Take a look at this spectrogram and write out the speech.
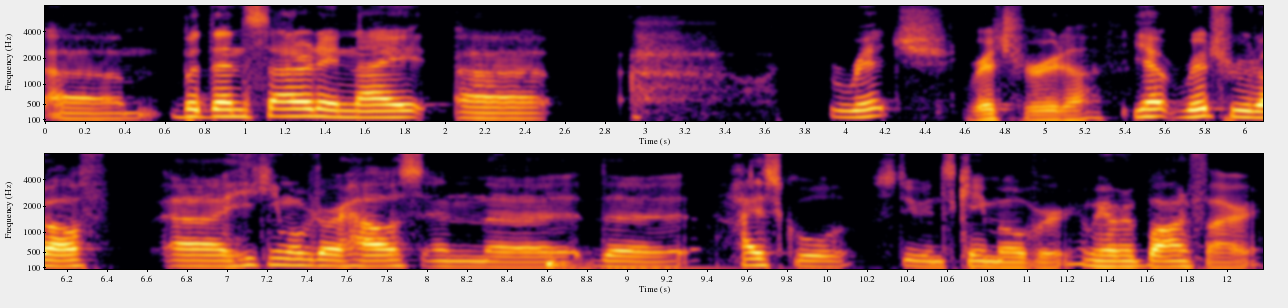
Um, but then Saturday night, uh, Rich, Rich Rudolph. Yep, Rich Rudolph. Uh, he came over to our house, and the the high school students came over, and we were having a bonfire,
